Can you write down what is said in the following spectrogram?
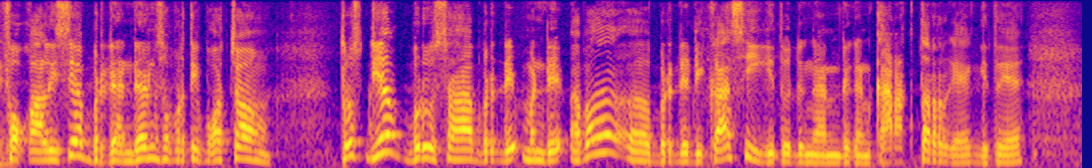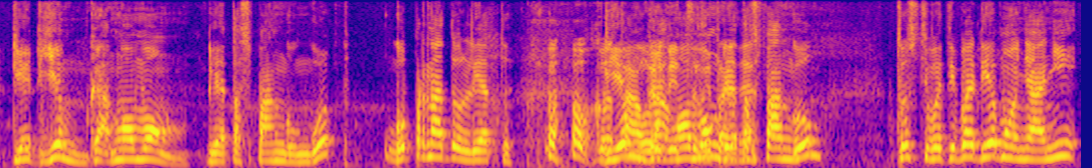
vokalisnya berdandan seperti pocong. Terus dia berusaha berde- mende- apa eh, berdedikasi gitu dengan dengan karakter kayak gitu ya. Dia diem nggak ngomong di atas panggung. Gue gue pernah tuh lihat tuh. Oh, dia nggak ngomong di atas panggung terus tiba-tiba dia mau nyanyi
